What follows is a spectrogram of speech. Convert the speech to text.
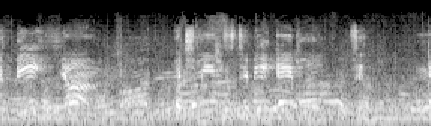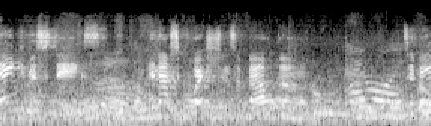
to be young, which means to be able to make mistakes and ask questions about them, to be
